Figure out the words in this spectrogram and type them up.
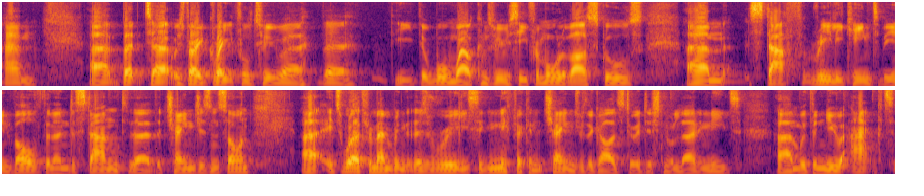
Um, uh, but uh, was very grateful to uh, the the, the warm welcomes we received from all of our schools. Um, staff really keen to be involved and understand the, the changes and so on. Uh, it's worth remembering that there's really significant change with regards to additional learning needs um, with the new Act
